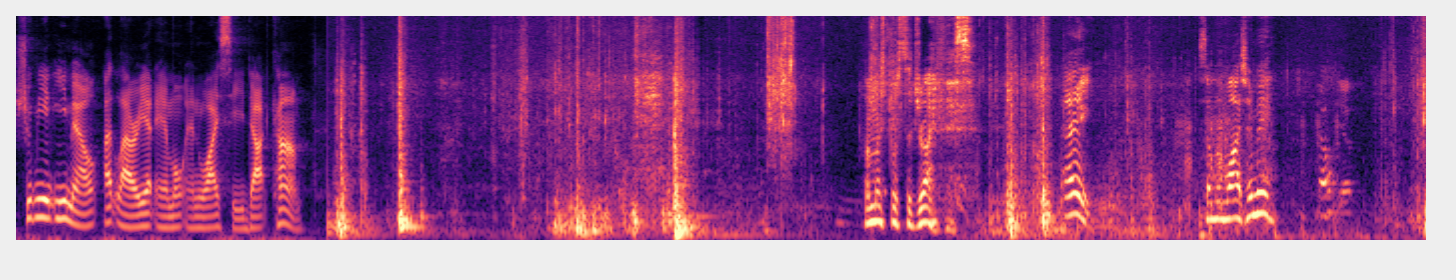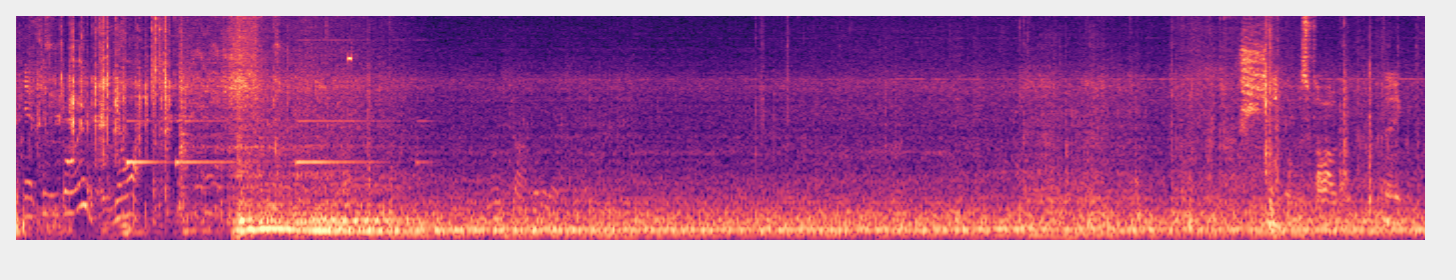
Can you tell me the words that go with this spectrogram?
shoot me an email at larry at ammonyc.com. How am I supposed to drive this? Hey, someone watching me? No. Yep. Can't see me going anywhere. You know what? Shit, almost fell out of the thing.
